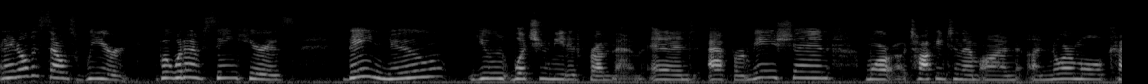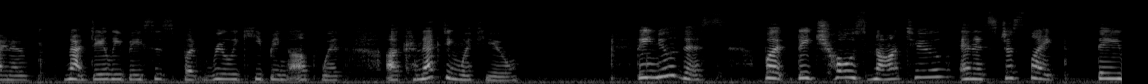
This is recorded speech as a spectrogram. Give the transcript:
And I know this sounds weird, but what I'm saying here is they knew what you needed from them. And affirmation more talking to them on a normal kind of not daily basis but really keeping up with uh, connecting with you. They knew this but they chose not to and it's just like they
